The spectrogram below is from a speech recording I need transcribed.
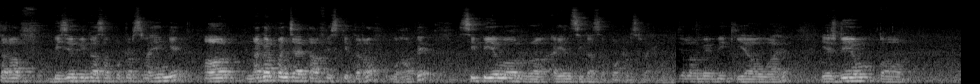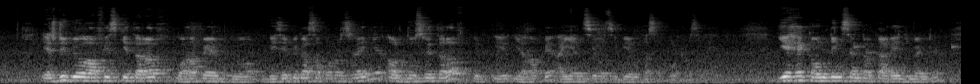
तरफ़ बीजेपी का सपोर्टर्स रहेंगे और नगर पंचायत ऑफ़िस की तरफ़ वहाँ पे सीपीएम और आईएनसी का सपोर्टर्स रहेंगे। जिला में भी किया हुआ है। एसडीएम एसडीपीओ ऑफ़िस की तरफ़ वहाँ पे बीजेपी का सपोर्टर्स रहेंगे और दूसरी तरफ़ यहाँ पे आईएनसी और सीपीएम का सपोर्टर्स रहेंगे। ये है काउंटिंग सेंटर का अरेंजमेंट है।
